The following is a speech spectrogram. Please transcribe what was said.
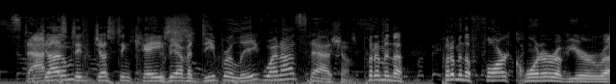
Stash Just them. in, just in case. If you have a deeper league, why not stash them? put him in the put him in the far corner of your uh,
